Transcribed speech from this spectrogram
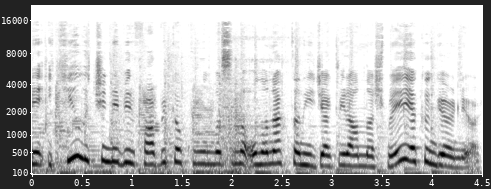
ve iki yıl içinde bir fabrika kurulmasına olanak tanıyacak bir anlaşmaya yakın görünüyor.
